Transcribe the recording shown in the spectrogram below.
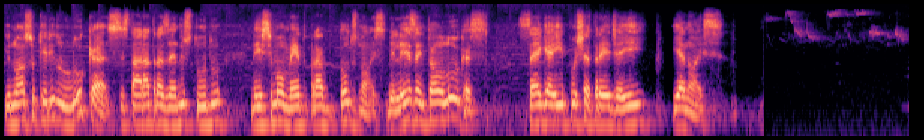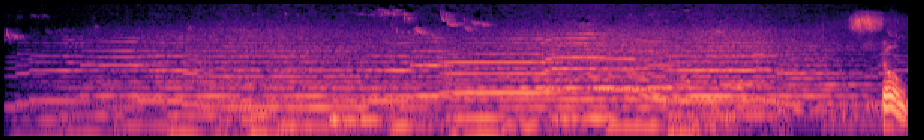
E o nosso querido Lucas estará trazendo estudo neste momento para todos nós, beleza? Então, Lucas, segue aí, puxa trade aí e é nós. Show,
